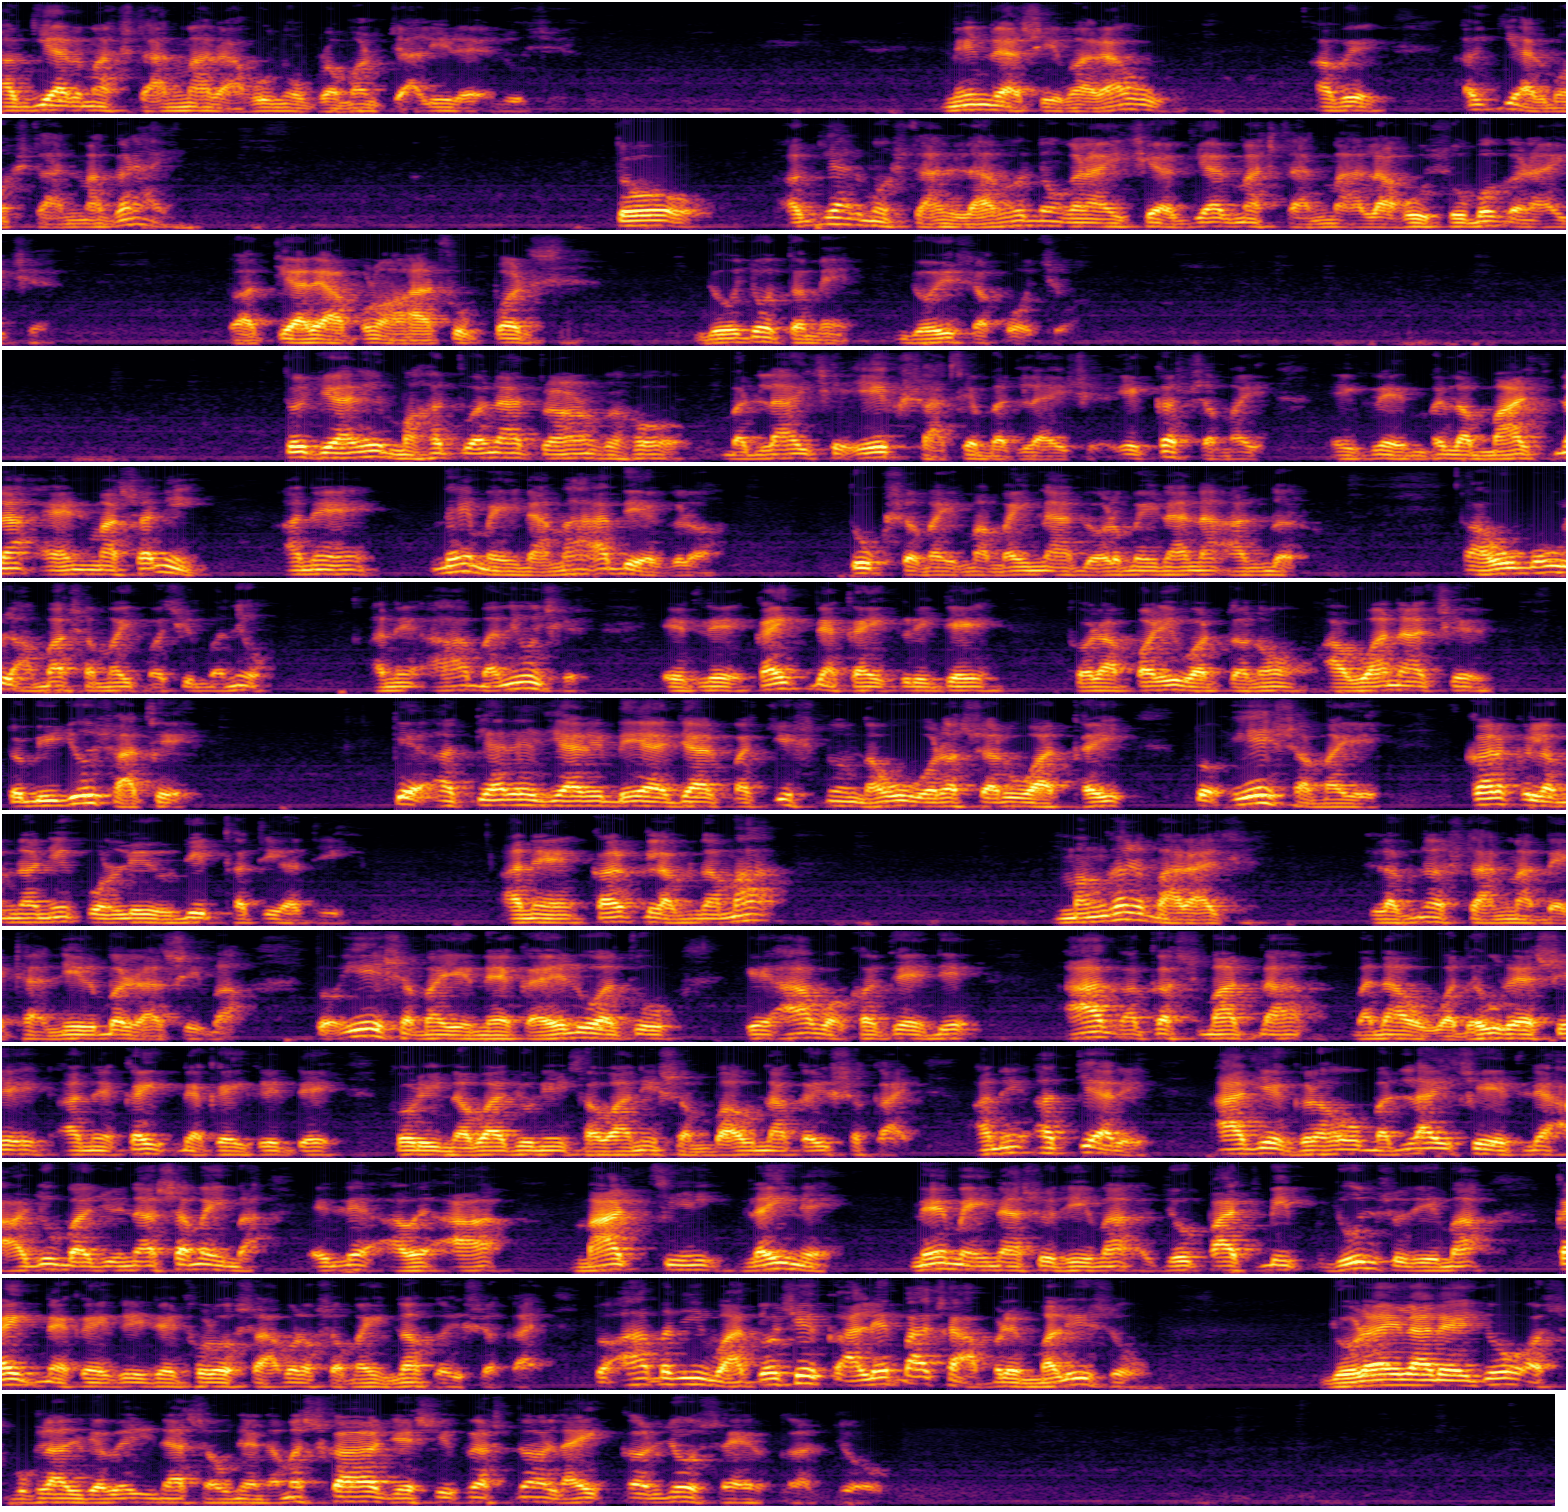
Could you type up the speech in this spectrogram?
અગિયારમા સ્થાનમાં રાહુનું ભ્રમણ ચાલી રહેલું છે. મીન રાશિમાં રાહુ હવે અગિયારમું સ્થાનમાં ગણાય. તો અગિયારમું સ્થાન લાભનું ગણાય છે, અગિયારમાં સ્થાનમાં રાહુ શુભ ગણાય છે. તો અત્યારે આપણો હાથ ઉપર છે. જોજો તમે, જોઈ શકો છો. તો જ્યારે મહત્ત્વના ત્રણ ગ્રહો બદલાય છે, એક સાથે બદલાય છે. એક જ સમય, એટલે મતલબ માર્ચના એન્ડમાં શનિ અને મે મહિનામાં આ બે ગ્રહ. ટૂંક સમયમાં મહિના, દોઢ મહિનાના અંદર. આવું બહુ લાંબા સમય પછી બન્યું. અને આ બન્યું છે, એટલે કંઈક ને કંઈક રીતે થોડા પરિવર્તનો આવવાના છે. તો બીજું સાથે કે અત્યારે જ્યારે બે હજાર પચીસનું નવું વર્ષ શરૂઆત થઈ, તો એ સમયે કર્ક લગ્નની કુંડલી ઉદિત થતી હતી. અને કર્ક લગ્નમાં મંગળ મહારાજ લગ્ન સ્થાનમાં બેઠા, નિર્બળ રાશિમાં. તો એ સમયે મેં કહેલું હતું કે આ વખતે જે આગ અકસ્માતના બનાવ વધુ રહેશે અને કંઈક ને કંઈક રીતે થોડી નવાજૂની થવાની સંભાવના કહી શકાય. અને અત્યારે આ જે ગ્રહો બદલાય છે એટલે આજુબાજુના સમયમાં, એટલે હવે આ માર્ચથી લઈને મે મહિના સુધીમાં, જો પાંચમી જૂન સુધીમાં કંઈક ને કંઈક રીતે થોડો સારો સમય ન કહી શકાય. તો આ બધી વાતો છે, કાલે પાછા આપણે મળીશું. જોડાયેલા રહેજો. હસમુખલાલ ઝવેરીના સૌને નમસ્કાર. જય શ્રી કૃષ્ણ. લાઈક કરજો, શેર કરજો.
